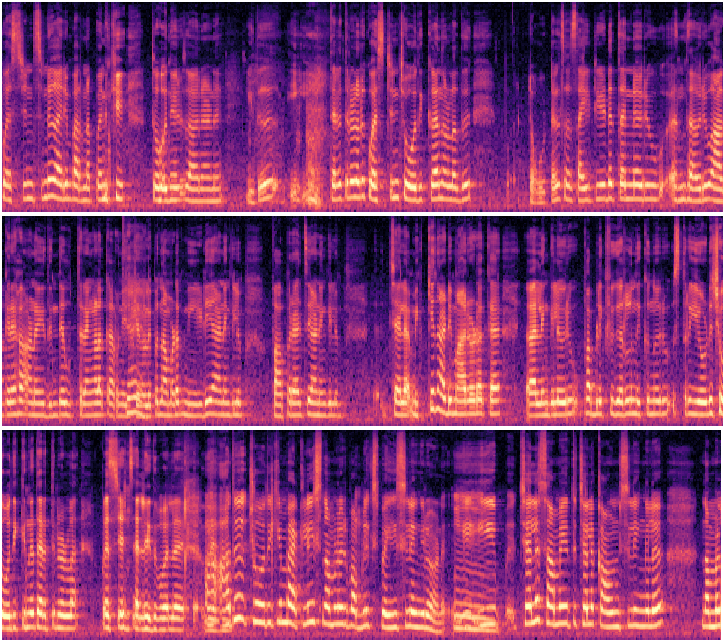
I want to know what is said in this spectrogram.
ക്വസ്റ്റ്യൻസിന്റെ കാര്യം പറഞ്ഞപ്പോൾ എനിക്ക് തോന്നിയൊരു സാധനമാണ് ഇത് ഇത്തരത്തിലുള്ളൊരു ക്വസ്റ്റ്യൻ ചോദിക്കുക എന്നുള്ളത് ടോട്ടൽ സൊസൈറ്റിയുടെ തന്നെ ഒരു എന്താ ഒരു ആഗ്രഹമാണ് ഇതിന്റെ ഉത്തരങ്ങളൊക്കെ അറിഞ്ഞിരിക്കുന്നുള്ളൂ ഇപ്പോൾ നമ്മുടെ മീഡിയ ആണെങ്കിലും പാപ്പരാജി ആണെങ്കിലും ചില മിക്ക നടിമാരോടൊക്കെ അല്ലെങ്കിൽ ഒരു പബ്ലിക് ഫിഗറിൽ നിൽക്കുന്ന ഒരു സ്ത്രീയോട് ചോദിക്കുന്ന തരത്തിലുള്ള ക്വസ്റ്റ്യൻസ് അല്ല ഇതുപോലെ അത് ചോദിക്കുമ്പോൾ അറ്റ്ലീസ്റ്റ് നമ്മളൊരു പബ്ലിക് സ്പേസിലെങ്കിലും ആണ് ഈ ചില സമയത്ത് ചില കൗൺസിലിങ്ങിൽ നമ്മൾ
